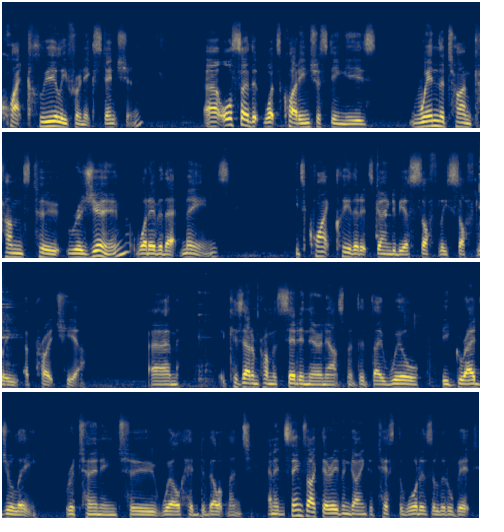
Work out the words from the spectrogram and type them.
quite clearly for an extension. Uh, also, that what's quite interesting is when the time comes to resume, whatever that means, it's quite clear that it's going to be a softly, softly approach here. Um, Kazatomprom has said in their announcement that they will be gradually returning to wellhead development. And it seems like they're even going to test the waters a little bit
